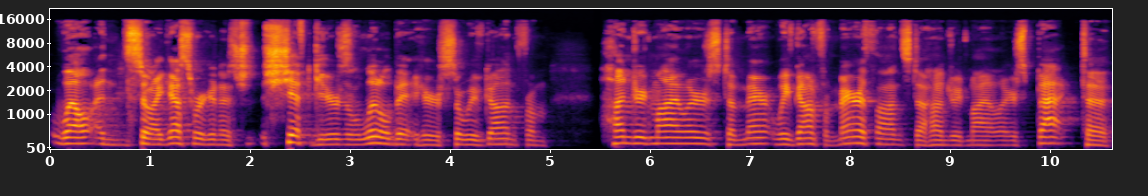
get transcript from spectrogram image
Well, and so I guess we're going to sh- shift gears a little bit here. So we've gone from 100 milers to mar- we've gone from marathons to 100 milers back to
